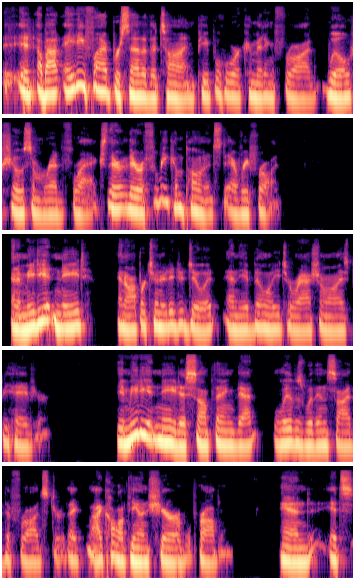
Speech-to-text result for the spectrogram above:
It about 85% of the time, people who are committing fraud will show some red flags. There, there are three components to every fraud an immediate need, an opportunity to do it, and the ability to rationalize behavior. The immediate need is something that lives with inside the fraudster. They, I call it the unshareable problem. And it's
